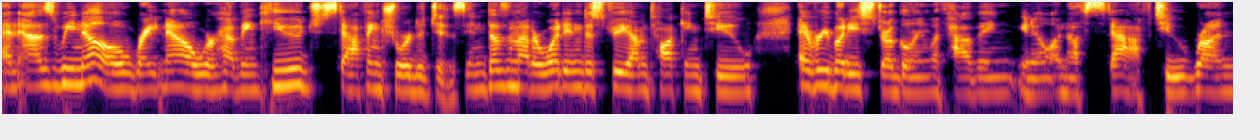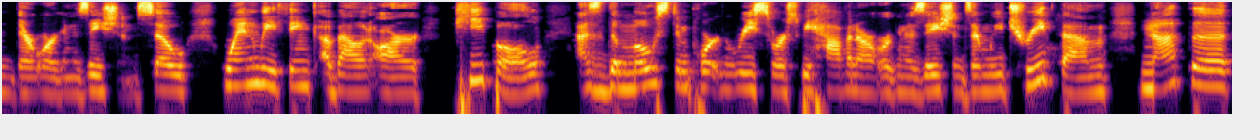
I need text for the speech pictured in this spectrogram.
And as we know, right now we're having huge staffing shortages. And it doesn't matter what industry I'm talking to, everybody's struggling with having, you know, enough staff to run their organization. So when we think about our people as the most important resource we have in our organizations. And we treat them not the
